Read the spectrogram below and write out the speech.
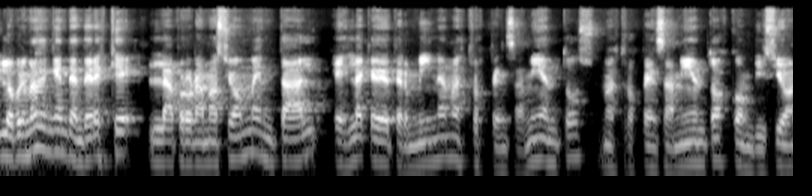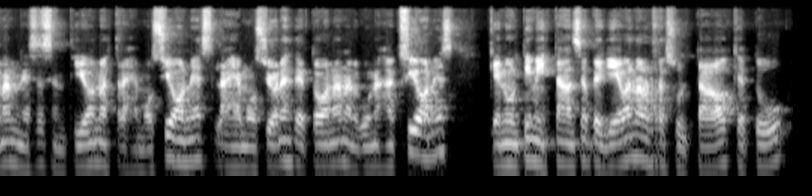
Lo primero que hay que entender es que la programación mental es la que determina nuestros pensamientos, nuestros pensamientos condicionan en ese sentido nuestras emociones, las emociones detonan algunas acciones que en última instancia te llevan a los resultados que tú,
